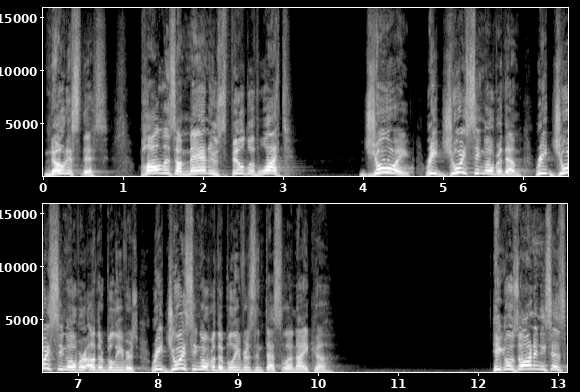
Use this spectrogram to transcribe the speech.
Notice this. Paul is a man who's filled with what? Joy, rejoicing over them, rejoicing over other believers, rejoicing over the believers in Thessalonica. He goes on and he says,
